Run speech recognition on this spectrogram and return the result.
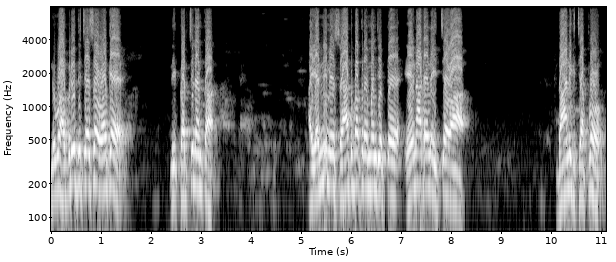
నువ్వు అభివృద్ధి చేసావు ఓకే. నీ ఖర్చులు ఎంత? అవన్నీ మేము శ్వేతపత్రం ఇమ్మని చెప్తే ఏనాటైనా ఇచ్చావా? దానికి చెప్పు.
